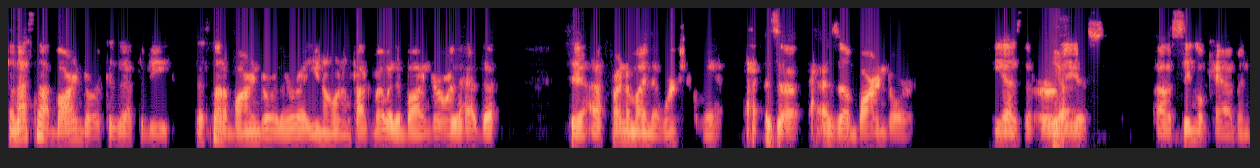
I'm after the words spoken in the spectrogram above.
And that's not barn door because it have to be. That's not a barn door there, right? You know what I'm talking about with the barn door where they have the. The a friend of mine that works for me has a has a barn door. He has the earliest yeah. uh, single cabin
